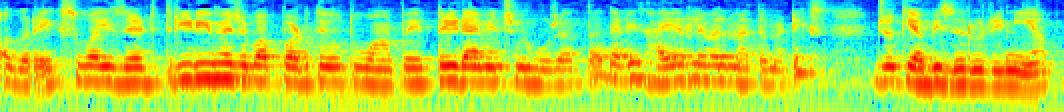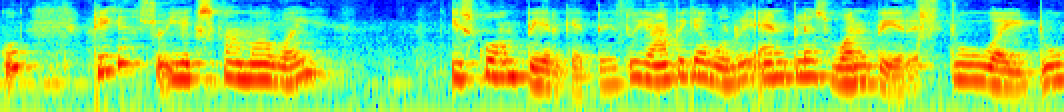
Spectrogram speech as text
अगर x y z three D में जब आप पढ़ते हो तो वहाँ पे थ्री डायमेंशन हो जाता है। That is higher level mathematics जो कि अभी ज़रूरी नहीं है आपको। ठीक है? सो एक्स कामा वाई इसको हम पेयर कहते हैं। तो यहाँ पे क्या बोल रहे हैं? एन प्लस वन पेयर है। Two y two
